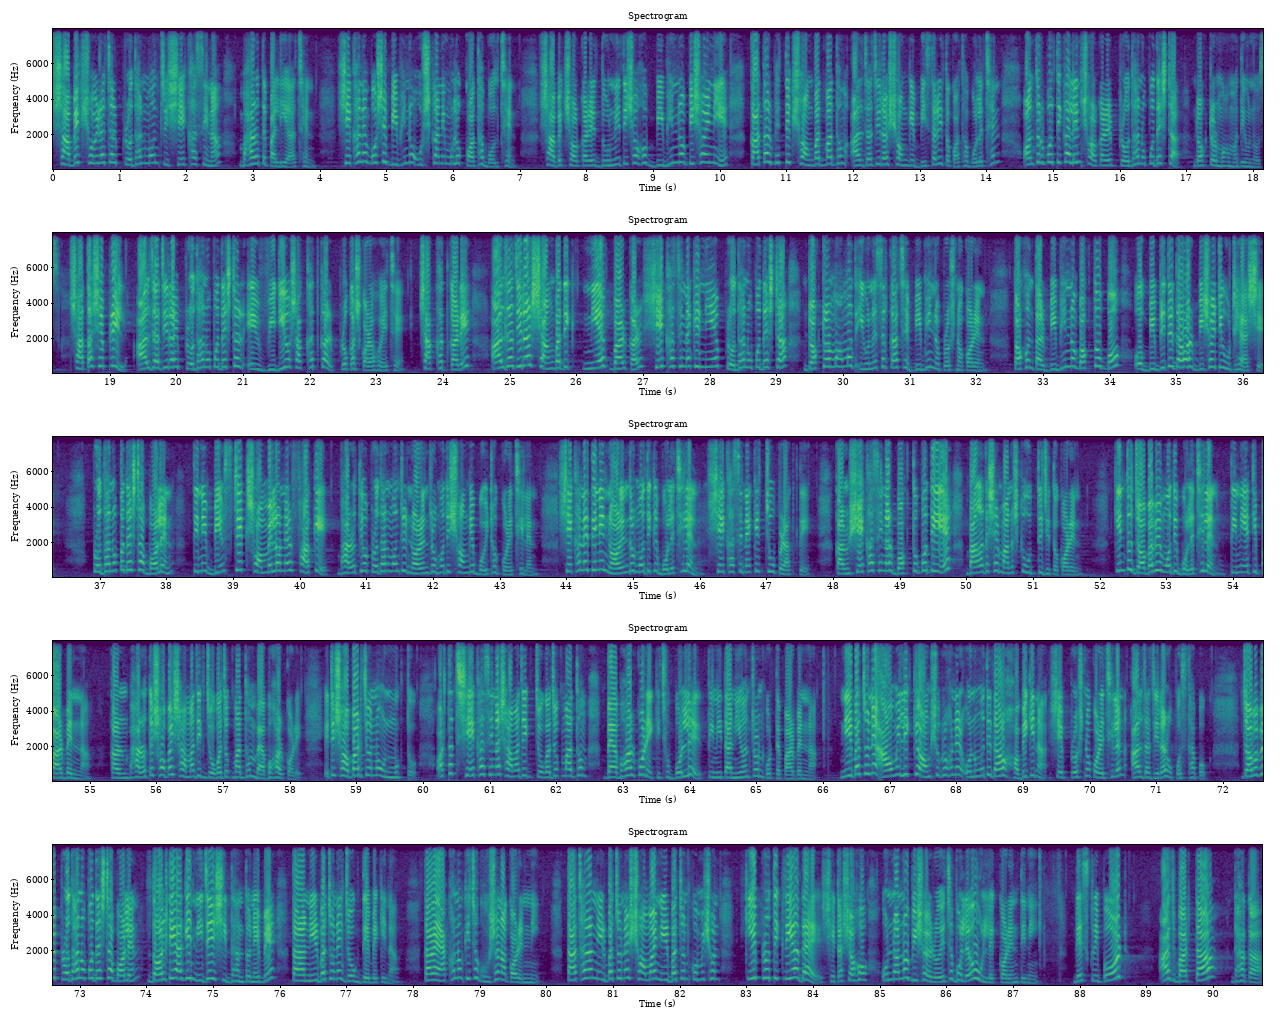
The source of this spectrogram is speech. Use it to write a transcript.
সাবেক স্বৈরাচার প্রধানমন্ত্রী শেখ হাসিনা ভারতে পালিয়ে আছেন। সেখানে বসে বিভিন্ন উস্কানিমূলক কথা বলছেন। সাবেক সরকারের দুর্নীতিসহ বিভিন্ন বিষয় নিয়ে কাতার ভিত্তিক সংবাদ মাধ্যম আল জাজিরার সঙ্গে বিস্তারিত কথা বলেছেন অন্তর্বর্তীকালীন সরকারের প্রধান উপদেষ্টা ডক্টর মোহাম্মদ ইউনুস। সাতাশ এপ্রিল আল জাজিরায় প্রধান উপদেষ্টার এই ভিডিও সাক্ষাৎকার প্রকাশ করা হয়েছে। সাক্ষাৎকারে আল জাজিরার সাংবাদিক নিয়েফ বার্কার শেখ হাসিনাকে নিয়ে প্রধান উপদেষ্টা ডক্টর মোহাম্মদ ইউনুসের কাছে বিভিন্ন প্রশ্ন করেন। তখন তার বিভিন্ন বক্তব্য ও বিবৃতি দেওয়ার বিষয়টি উঠে আসে। প্রধান উপদেষ্টা বলেন, তিনি বিমস্টেক সম্মেলনের ফাঁকে ভারতীয় প্রধানমন্ত্রী নরেন্দ্র মোদীর সঙ্গে বৈঠক করেছিলেন। সেখানে তিনি নরেন্দ্র মোদীকে বলেছিলেন, শেখ হাসিনাকে চুপ রাখতে। কারণ শেখ হাসিনার বক্তব্য দিয়ে বাংলাদেশের মানুষকে উত্তেজিত করেন। কিন্তু জবাবে মোদী বলেছিলেন, তিনি এটি পারবেন না, কারণ ভারতে সবাই সামাজিক যোগাযোগ মাধ্যম ব্যবহার করে। এটি সবার জন্য উন্মুক্ত। অর্থাৎ শেখ হাসিনা সামাজিক যোগাযোগ মাধ্যম ব্যবহার করে কিছু বললে তিনি তা নিয়ন্ত্রণ করতে পারবেন না। নির্বাচনে আওয়ামী লীগকে অংশগ্রহণের অনুমতি দেওয়া হবে কিনা, সে প্রশ্ন করেছিলেন আল জাজিরার উপস্থাপক। জবাবে প্রধান উপদেষ্টা বলেন, দলটি আগে নিজেই সিদ্ধান্ত নেবে তারা নির্বাচনে যোগ দেবে কিনা। তারা এখনও কিছু ঘোষণা করেননি। তাছাড়া নির্বাচনের সময় নির্বাচন কমিশন কি প্রতিক্রিয়া দেয় সেটা সহ অন্যান্য বিষয় রয়েছে বলেও উল্লেখ করেন তিনি। ডেস্ক রিপোর্ট, আজ বার্তা, ঢাকা।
